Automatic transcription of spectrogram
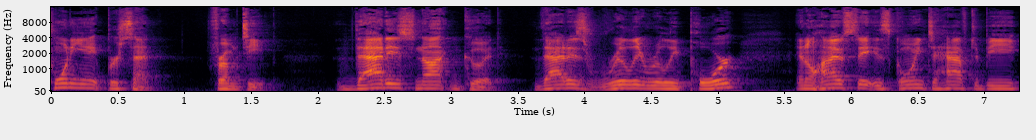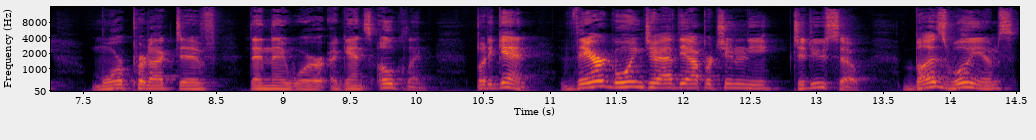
28% from deep. That is not good. That is really, really poor. And Ohio State is going to have to be more productive than they were against Oakland. But again, they're going to have the opportunity to do so. Buzz Williams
